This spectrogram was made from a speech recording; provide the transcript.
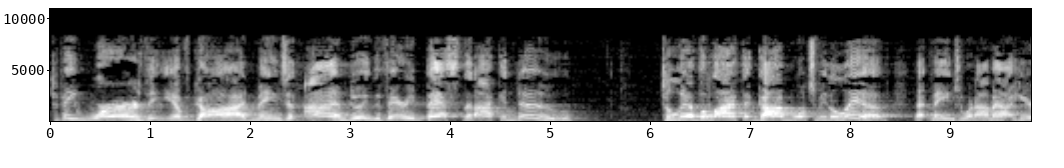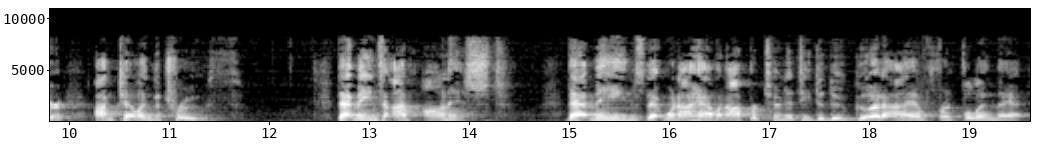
To be worthy of God means that I am doing the very best that I can do to live the life that God wants me to live. That means when I'm out here, I'm telling the truth. That means I'm honest. That means that when I have an opportunity to do good, I am fruitful in that.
